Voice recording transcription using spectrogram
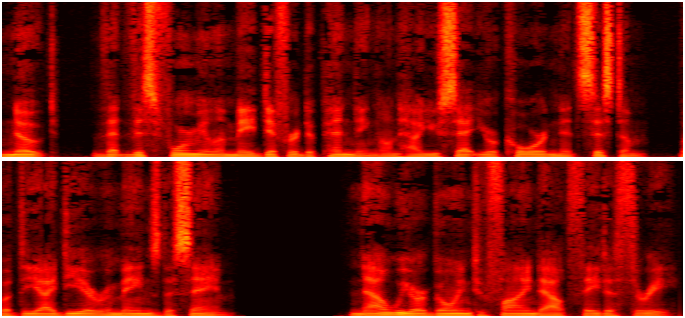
Note, that this formula may differ depending on how you set your coordinate system, but the idea remains the same. Now we are going to find out theta 3.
